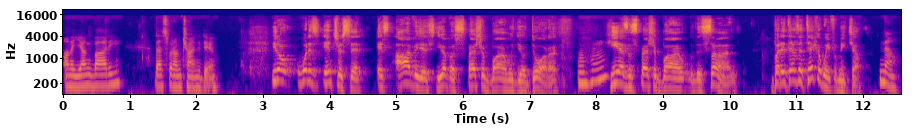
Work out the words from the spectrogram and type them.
on a young body. That's what I'm trying to do. You know, what is interesting, it's obvious you have a special bond with your daughter. Mm-hmm. He has a special bond with his son, but it doesn't take away from each other. No.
